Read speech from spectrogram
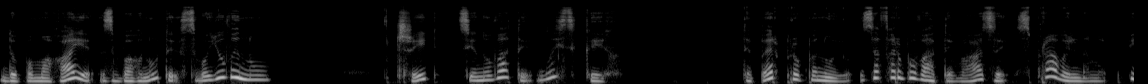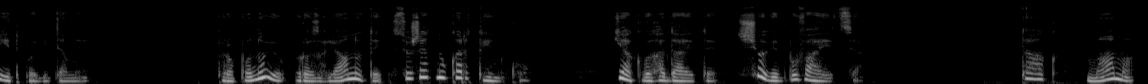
Допомагає збагнути свою вину. Вчить цінувати близьких. Тепер пропоную зафарбувати вази з правильними відповідями. Пропоную розглянути сюжетну картинку. Як ви гадаєте, що відбувається? Так, мама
